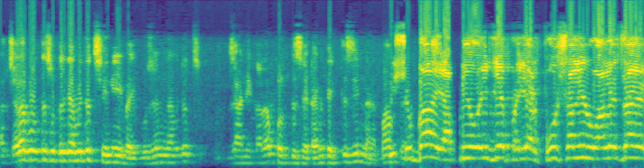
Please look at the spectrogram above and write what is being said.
আর যারা বলতেছে ওদেরকে আমি তো চিনি ভাই বুঝেন? আমি তো জানি কারা বলতেছে এটা আমি দেখতেছি না বিশু ভাই আপনি ওই যে ইয়ার পৌশালীর ওয়ালে যায়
